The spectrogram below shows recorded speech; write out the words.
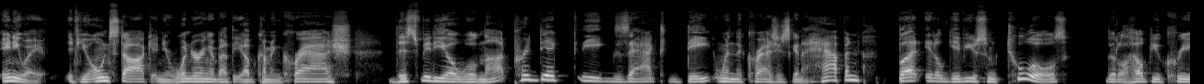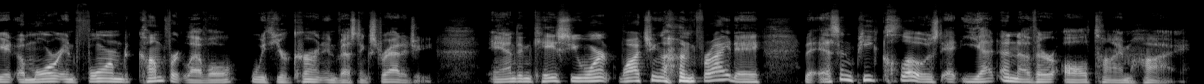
Anyway, if you own stock and you're wondering about the upcoming crash, this video will not predict the exact date when the crash is going to happen, but it'll give you some tools that'll help you create a more informed comfort level with your current investing strategy. And in case you weren't watching on Friday, the S&P closed at yet another all-time high.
